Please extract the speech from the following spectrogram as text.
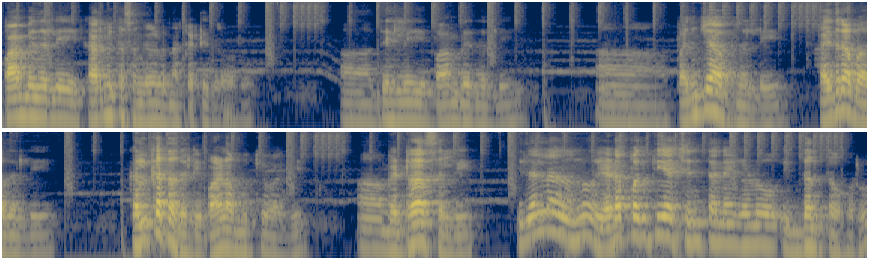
ಬಾಂಬೆನಲ್ಲಿ ಕಾರ್ಮಿಕ ಸಂಘಗಳನ್ನು ಕಟ್ಟಿದ್ರು ಅವರು. ದೆಹಲಿ ಬಾಂಬೆನಲ್ಲಿ ಪಂಜಾಬ್ನಲ್ಲಿ ಹೈದರಾಬಾದಲ್ಲಿ ಕಲ್ಕತ್ತಾದಲ್ಲಿ ಬಹಳ ಮುಖ್ಯವಾಗಿ ಮೆಡ್ರಾಸಲ್ಲಿ ಇದೆಲ್ಲ ನಾನು ಎಡಪಂಥೀಯ ಚಿಂತನೆಗಳು ಇದ್ದಂಥವರು.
